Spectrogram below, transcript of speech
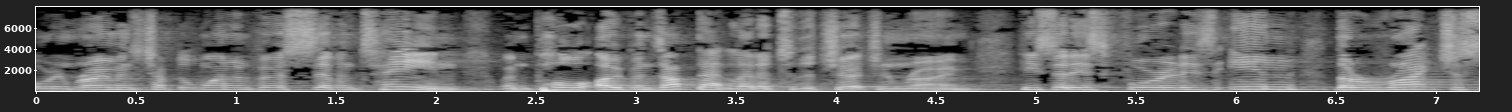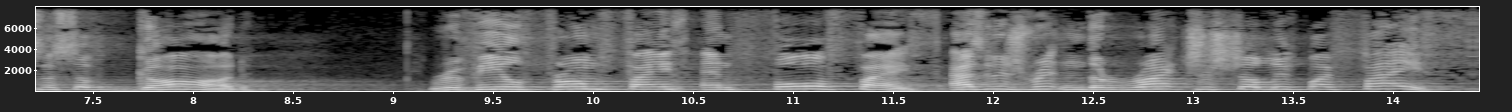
Or in Romans chapter 1 and verse 17, when Paul opens up that letter to the church in Rome, he said, is For it is in the righteousness of God revealed from faith and for faith. As it is written, the righteous shall live by faith.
